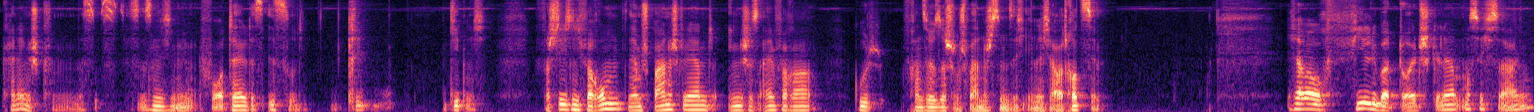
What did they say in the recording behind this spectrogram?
kein Englisch können. Das ist, das ist nicht ein Vorteil, das ist so. Die geht nicht. Verstehe ich nicht warum. Die haben Spanisch gelernt, Englisch ist einfacher. Gut, Französisch und Spanisch sind sich ähnlich, aber trotzdem. Ich habe auch viel über Deutsch gelernt, muss ich sagen.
